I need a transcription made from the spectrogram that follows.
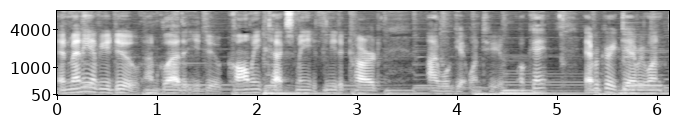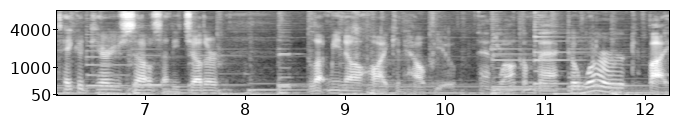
And many of you do. I'm glad that you do. Call me, text me. If you need a card, I will get one to you. Okay. Have a great day, everyone. Take good care of yourselves and each other. Let me know how I can help you. And welcome back to work. Bye.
